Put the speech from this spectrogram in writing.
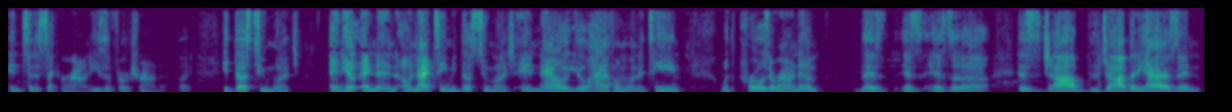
into the second round. He's a first rounder. Like he does too much, and he'll and, and on that team he does too much. And now you'll have him on a team with pros around him. His his his uh his job, the job that he has in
